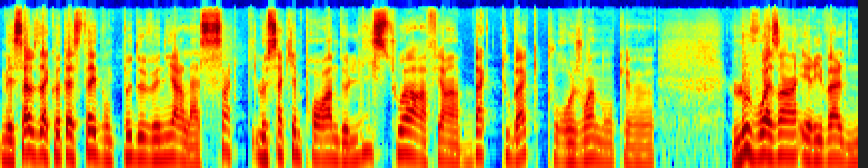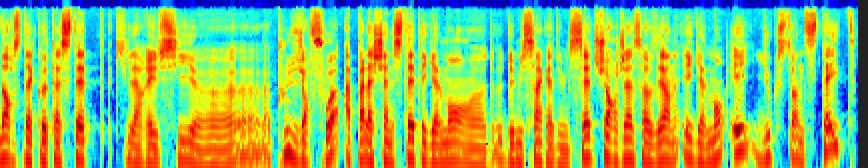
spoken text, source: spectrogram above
Mais South Dakota State donc peut devenir la le cinquième programme de l'histoire à faire un back-to-back pour rejoindre donc. Euh, le voisin et rival North Dakota State, qui l'a réussi euh, plusieurs fois, Appalachian State également de 2005 à 2007, Georgia Southern également, et Houston State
